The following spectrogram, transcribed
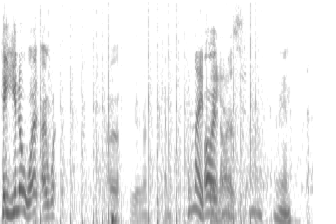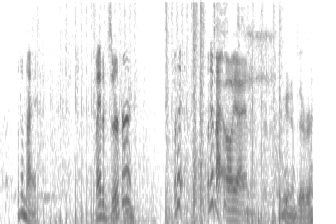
Hey, you know what? I wa- Uh, we gotta run to the chemical. What am I Oh, playing as? I mean, What am I? Am I an observer? What? a- What am I? Oh yeah, I am an observer. could be an observer.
